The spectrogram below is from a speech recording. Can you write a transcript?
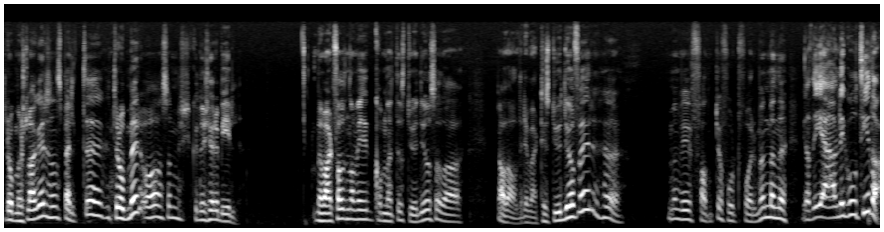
trommeslager som spilte trommer, og som kunne kjøre bil. Men i hvert fall når vi kom ned til studio, så da Vi hadde aldri vært i studio før. Men vi fant jo fort formen. Men vi hadde jævlig god tid, da.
